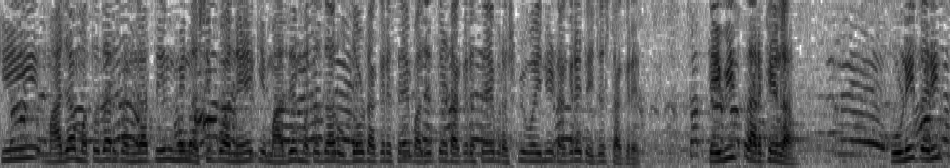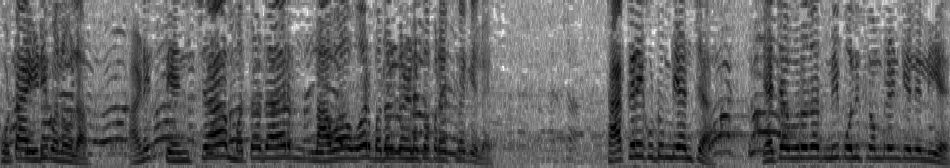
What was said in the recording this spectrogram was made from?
की माझ्या मतदारसंघातील मी नशीबवान आहे की माझे मतदार उद्धव ठाकरे साहेब आदित्य ठाकरे साहेब रश्मी वहिनी ठाकरे तेजस ठाकरे तेवीस तारखेला कोणीतरी खोटा आयडी बनवला आणि त्यांच्या मतदार नावावर बदल करण्याचा प्रयत्न केलाय. ठाकरे कुटुंबियांच्या याच्या विरोधात मी पोलीस कंप्लेंट केलेली आहे.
